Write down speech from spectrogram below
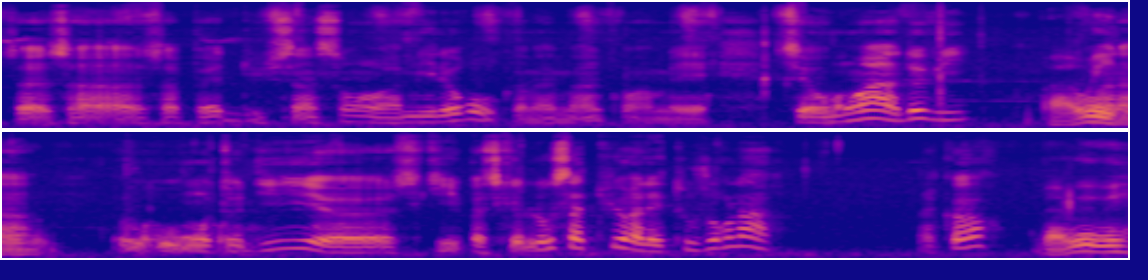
Ça, ça, ça peut être du 500 à 1000 euros quand même, hein, quoi. mais c'est au moins un devis. Bah oui, Voilà. Où où on te dit euh, ce qui. Parce que l'ossature, elle est toujours là. D'accord? Bah oui, oui.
